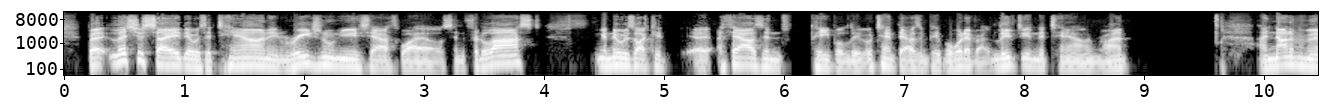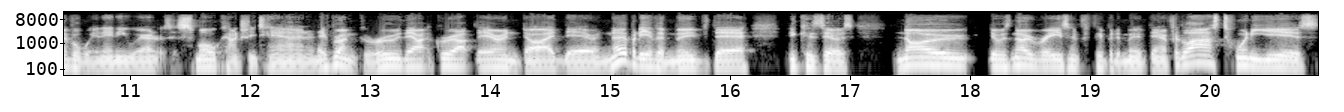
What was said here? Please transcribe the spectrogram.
but let's just say there was a town in regional New South Wales, and for the last, and there was like a, a, a thousand people, live, or 10,000 people, whatever, lived in the town, right? And none of them ever went anywhere. And it was a small country town, and everyone grew there, grew up there, and died there, and nobody ever moved there because there was no there was no reason for people to move there. And for the last twenty years,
